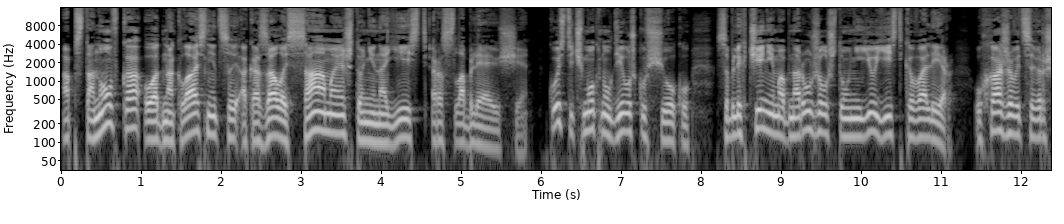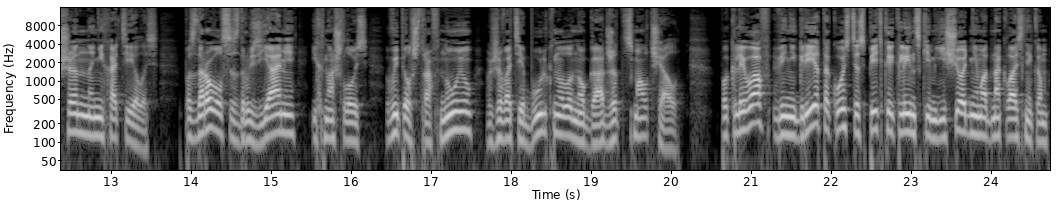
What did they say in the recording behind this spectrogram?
Обстановка у одноклассницы оказалась самая, что ни на есть, расслабляющая. Костя чмокнул девушку в щеку, с облегчением обнаружил, что у нее есть кавалер. Ухаживать совершенно не хотелось поздоровался с друзьями, их нашлось, выпил штрафную, в животе булькнуло, но гаджет смолчал. Поклевав винегрета, Костя с Петькой Клинским, еще одним одноклассником,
